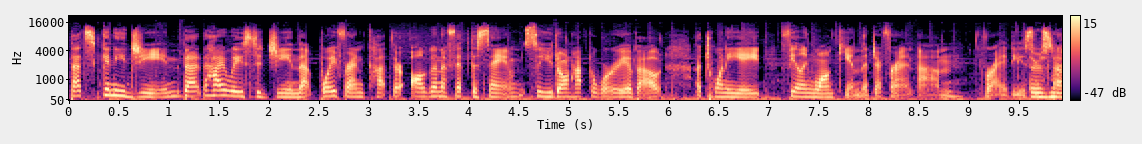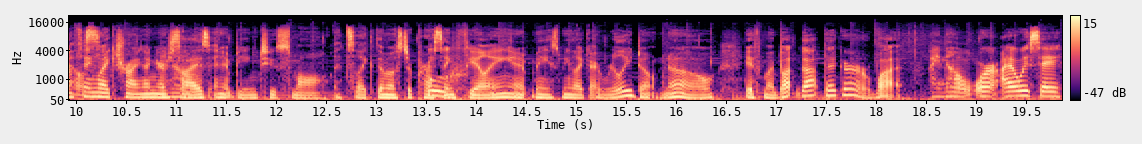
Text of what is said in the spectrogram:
that skinny jean that high-waisted jean that boyfriend cut they're all going to fit the same so you don't have to worry about a 28 feeling wonky in the different um, varieties there's nothing like trying on your size and it being too small it's like the most depressing Ooh. feeling and it makes me like i really don't know if my butt got bigger or what I know. Or I always say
